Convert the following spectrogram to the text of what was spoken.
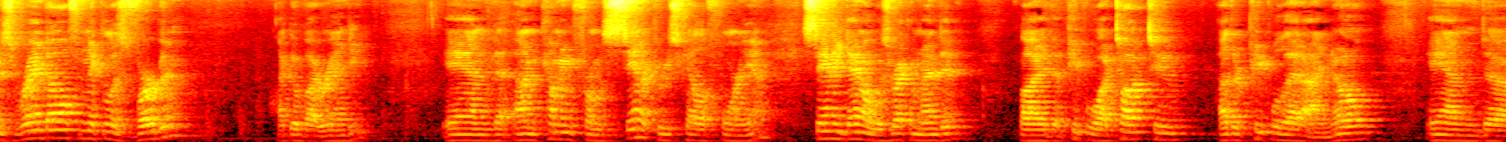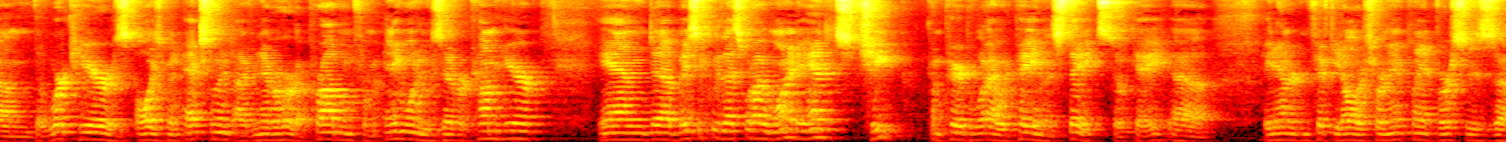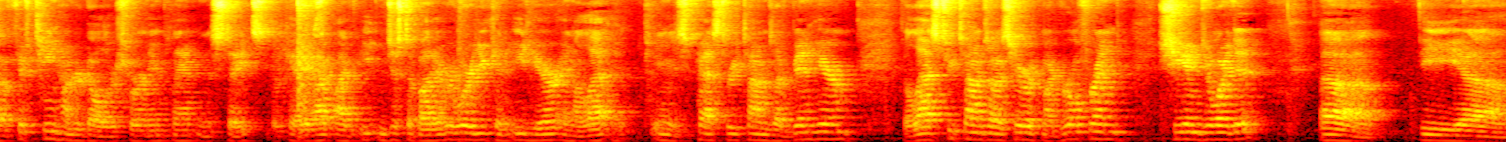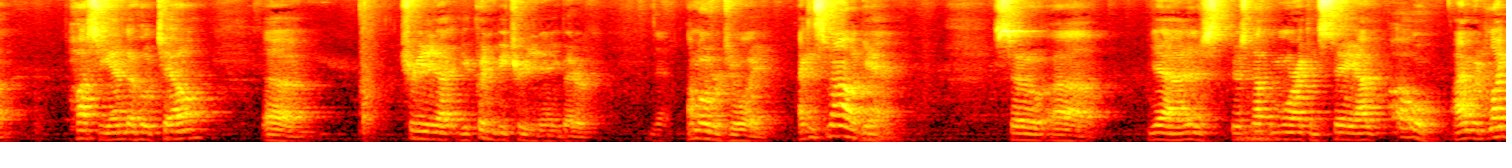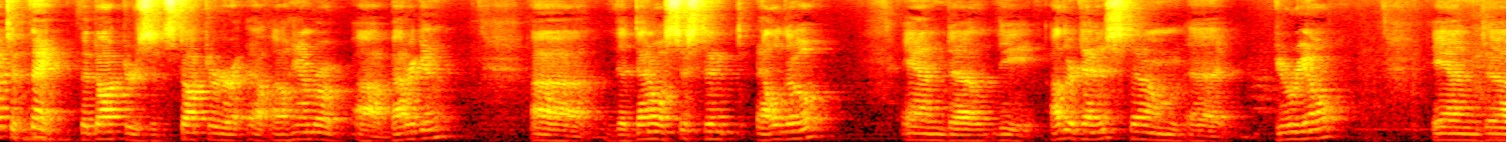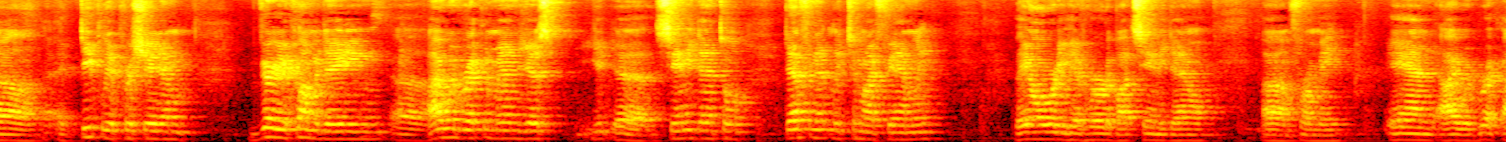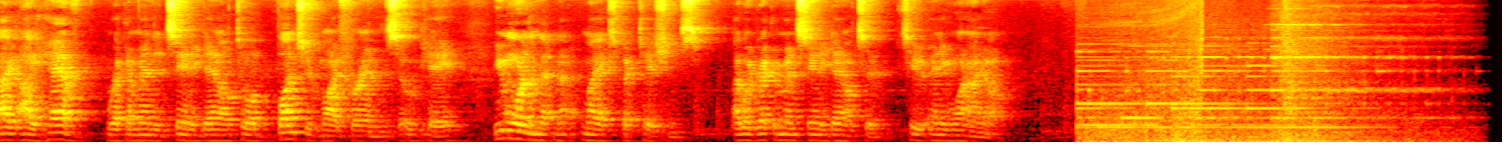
is Randolph Nicholas Verbin. I go by Randy. And I'm coming from Santa Cruz, California. Sandy Dental was recommended by the people I talked to, other people that I know. And um, the work here has always been excellent. I've never heard a problem from anyone who's ever come here. And uh, basically that's what I wanted. And it's cheap compared to what I would pay in the States, okay? Uh, $850 for an implant versus uh, $1,500 for an implant in the States. Okay, I've, I've eaten just about everywhere you can eat here in, a in these past three times I've been here. The last two times I was here with my girlfriend, she enjoyed it. Uh, the uh, Hacienda Hotel, uh, treated, uh, you couldn't be treated any better. Yeah. I'm overjoyed. I can smile again. So, uh, yeah, there's, there's nothing more I can say. I, oh, I would like to thank the doctors. It's Dr. Alhambra uh, Barragan, uh, the dental assistant Eldo, and uh, the other dentist, um, uh. And uh, I deeply appreciate him. Very accommodating. Uh, I would recommend just uh, Sandy Dental definitely to my family. They already have heard about Sandy Dental uh, from me, and I would I, I have recommended Sandy Dental to a bunch of my friends. Okay, you more than met my expectations. I would recommend Sandy Dental to to anyone I know.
